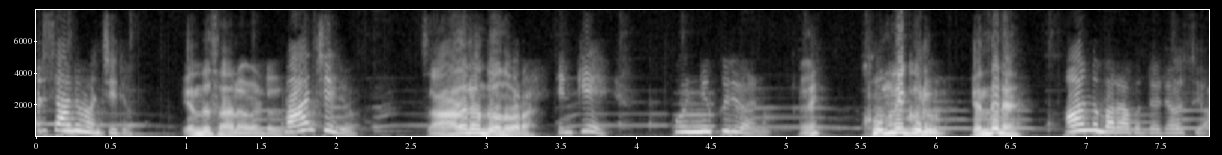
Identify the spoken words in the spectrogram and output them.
ഒരു സാധനം വാങ്ങിച്ചു എന്ത് സാധനം വേണ്ടത്? വാങ്ങിച്ചു സാധനം എന്തോന്ന് പറ. എനിക്ക് കുഞ്ഞിക്കുരു വേണം. കുന്നിക്കുരു? എന്തിനാ? ആന്നും പറയാത്ത രഹസ്യ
